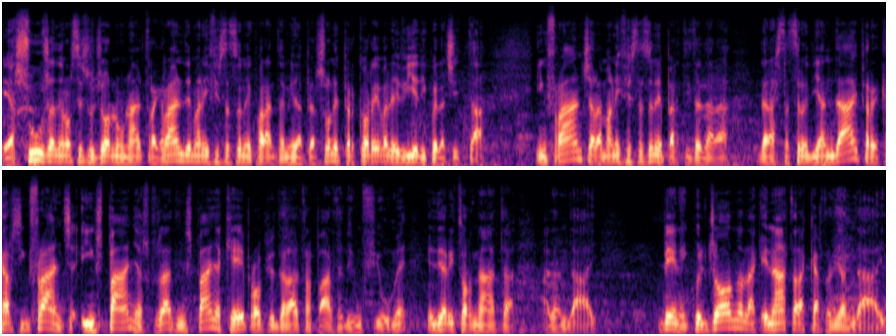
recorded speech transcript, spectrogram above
e a Susa nello stesso giorno un'altra grande manifestazione di 40.000 persone percorreva le vie di quella città. In Francia la manifestazione è partita dalla, dalla stazione di Andai per recarsi in, Francia, in, Spagna, scusate, in Spagna che è proprio dall'altra parte di un fiume ed è ritornata ad Andai. Bene, quel giorno è nata la carta di Andai.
